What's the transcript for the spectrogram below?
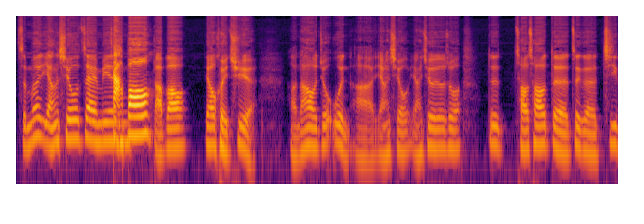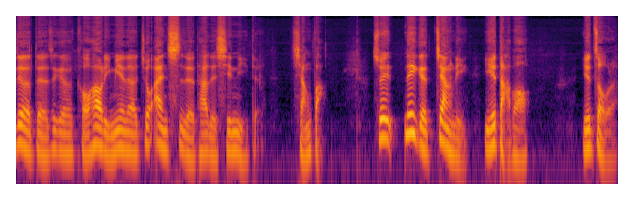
怎么杨修在面打包打包？”要回去啊，然后就问啊杨修，杨修就说：“这曹操的这个鸡肋的这个口号里面呢，就暗示了他的心里的想法，所以那个将领也打包，也走了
